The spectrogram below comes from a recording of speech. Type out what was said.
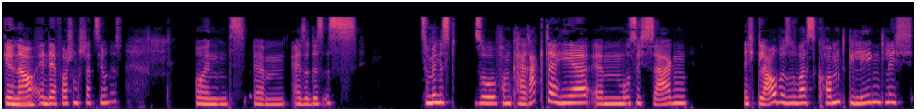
genau mhm. in der Forschungsstation ist. Und ähm, also das ist zumindest so vom Charakter her ähm, muss ich sagen, ich glaube, sowas kommt gelegentlich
